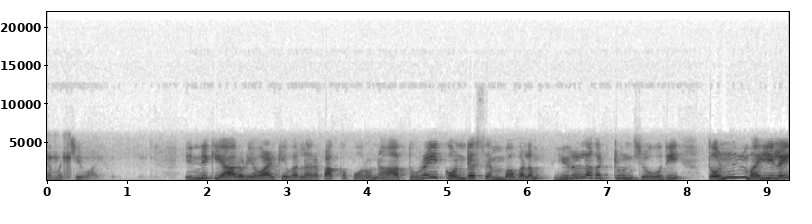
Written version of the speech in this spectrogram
நமச்சிவாய் இன்னைக்கு யாருடைய வாழ்க்கை வரலாறை பார்க்க போறோம்னா துறை கொண்ட செம்பவளம் இருளகற்றும் ஜோதி தொன்மயிலை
